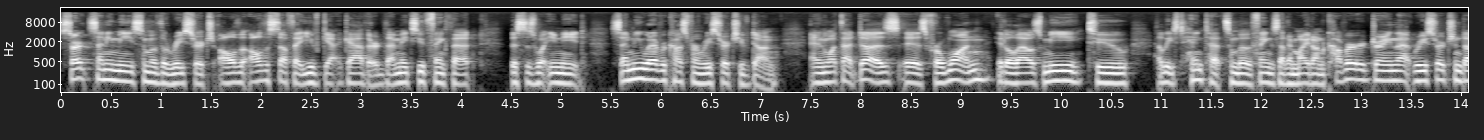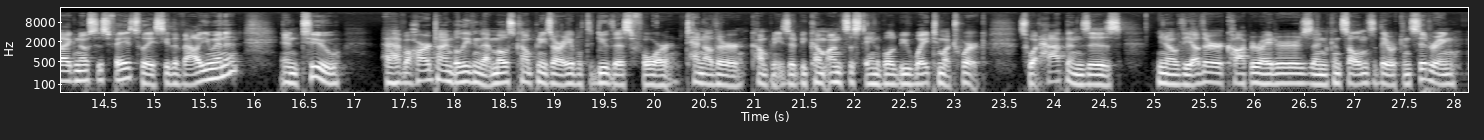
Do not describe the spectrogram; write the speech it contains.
start sending me some of the research, all the all the stuff that you've gathered that makes you think that this is what you need. Send me whatever customer research you've done. And what that does is for one, it allows me to at least hint at some of the things that I might uncover during that research and diagnosis phase so they see the value in it. And two, I have a hard time believing that most companies are able to do this for 10 other companies. It'd become unsustainable. It'd be way too much work. So what happens is you know the other copywriters and consultants that they were considering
